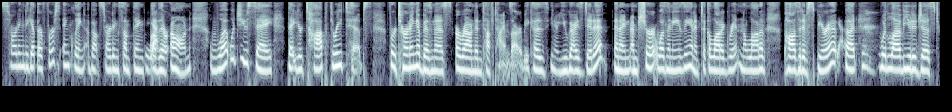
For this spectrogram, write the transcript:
starting to get their first inkling about starting something yes. of their own, what would you say that your top three tips for turning a business around in tough times are? Because, you know, you guys did it and I, am sure it wasn't easy and it took a lot of grit and a lot of positive spirit, yes. but would love you to just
